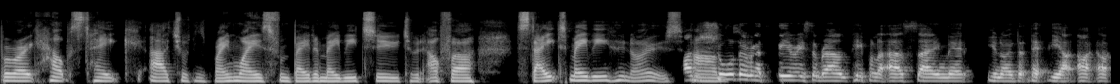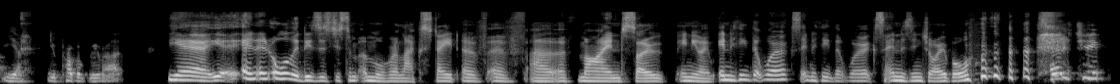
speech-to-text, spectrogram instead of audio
Baroque helps take uh, children's brainwaves from beta maybe to to an alpha state. Maybe who knows? I'm um, sure there are theories around people are saying that you know that that yeah I, I, yeah you're probably right. Yeah, yeah, and, and all it is is just a, more relaxed state of of uh, of mind. So anyway, anything that works, anything that works and is enjoyable. and cheap.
